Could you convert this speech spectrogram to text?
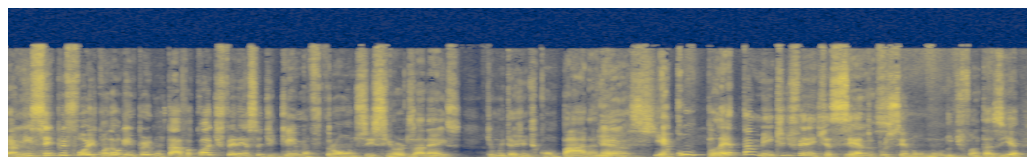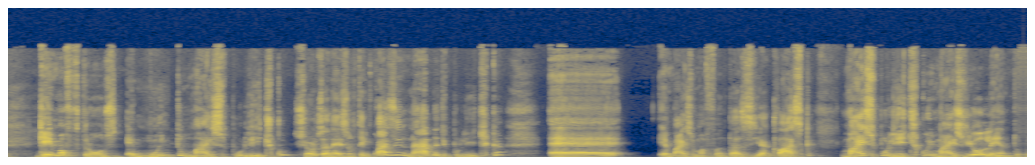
Pra mim sempre foi quando alguém perguntava qual a diferença de Game of Thrones e Senhor dos Anéis, que muita gente compara, né? Yes. E é completamente diferente, exceto Yes. por ser num mundo de fantasia. Game of Thrones é muito mais político. Senhor dos Anéis não tem quase nada de política. É, é mais uma fantasia clássica, mais político e mais violento.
